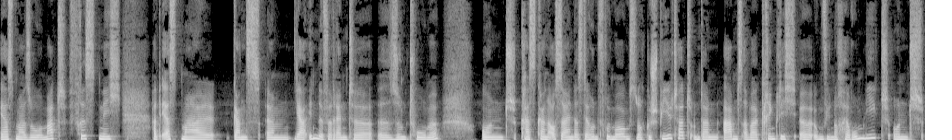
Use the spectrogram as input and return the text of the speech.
erstmal so matt, frisst nicht, hat erstmal ganz ähm, ja indifferente äh, Symptome. Und es kann auch sein, dass der Hund früh morgens noch gespielt hat und dann abends aber kränklich äh, irgendwie noch herumliegt. Und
